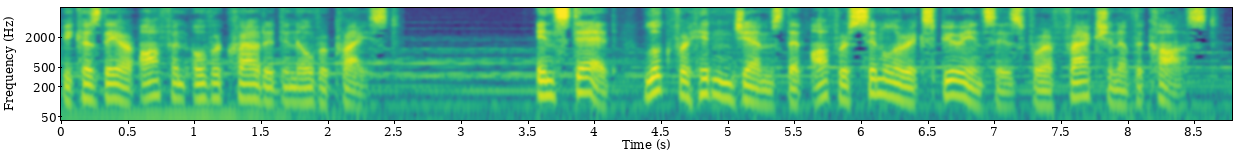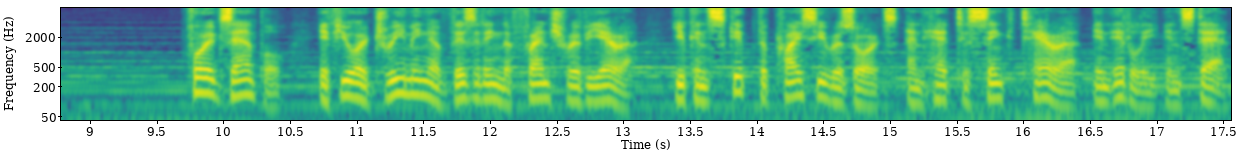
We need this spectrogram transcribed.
because they are often overcrowded and overpriced. Instead, look for hidden gems that offer similar experiences for a fraction of the cost. For example, if you are dreaming of visiting the French Riviera, you can skip the pricey resorts and head to Cinque Terre in Italy instead.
